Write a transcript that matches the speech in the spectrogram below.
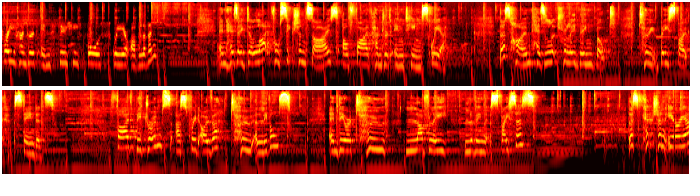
334 square of living and has a delightful section size of 510 square. This home has literally been built to bespoke standards. Five bedrooms are spread over two levels, and there are two lovely living spaces. This kitchen area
